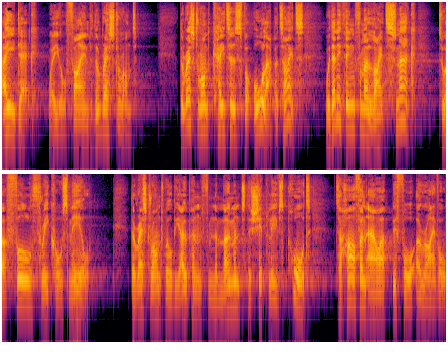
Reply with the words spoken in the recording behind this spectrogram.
A deck, where you'll find the restaurant. The restaurant caters for all appetites with anything from a light snack to a full three course meal. The restaurant will be open from the moment the ship leaves port to half an hour before arrival.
